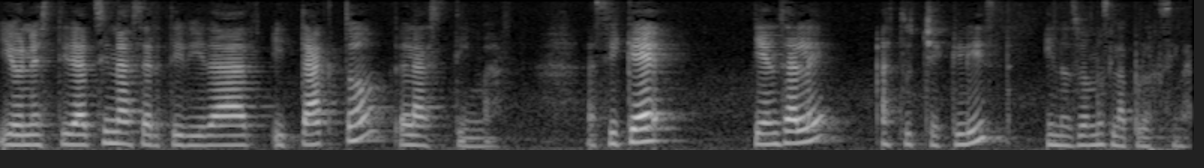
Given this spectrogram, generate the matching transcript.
y honestidad sin asertividad y tacto lastima. Así que piénsale, haz tu checklist y nos vemos la próxima.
